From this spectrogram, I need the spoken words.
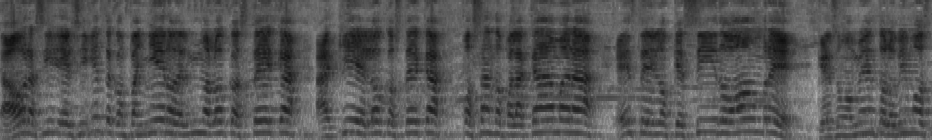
Ahora sí, el siguiente compañero del mismo Loco Azteca. Aquí el Loco Azteca posando para la cámara. Este enloquecido hombre. Que en su momento lo vimos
